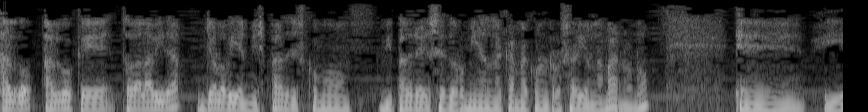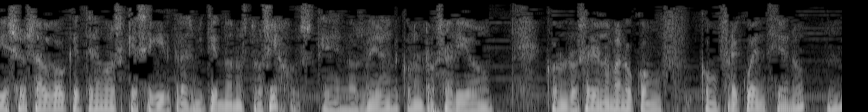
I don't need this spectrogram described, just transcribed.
algo, algo que toda la vida yo lo vi en mis padres, como mi padre se dormía en la cama con el rosario en la mano, ¿no? Eh, y eso es algo que tenemos que seguir transmitiendo a nuestros hijos, que nos vean con el rosario, con el rosario en la mano con, con frecuencia, ¿no? ¿Mm?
